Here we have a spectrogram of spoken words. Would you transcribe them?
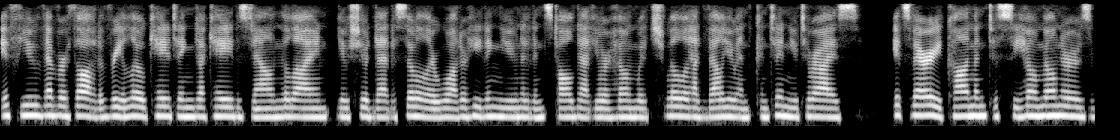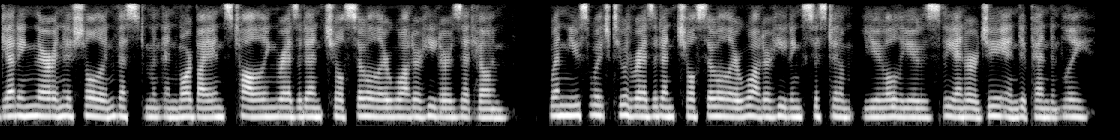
If you've ever thought of relocating decades down the line, you should get a solar water heating unit installed at your home, which will add value and continue to rise. It's very common to see homeowners getting their initial investment and more by installing residential solar water heaters at home. When you switch to a residential solar water heating system, you'll use the energy independently.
